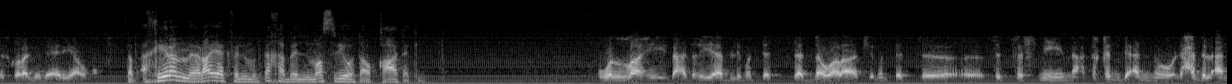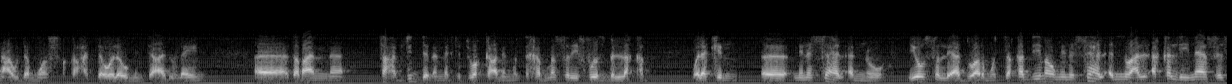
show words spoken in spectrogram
الكرة الجزائرية عموما. طب أخيرا رأيك في المنتخب المصري وتوقعاتك ليه والله بعد غياب لمدة ثلاث دورات لمدة آه، ست سنين أعتقد بأنه لحد الآن عودة موفقة حتى ولو من تعادلين. آه، طبعا صعب جدا أنك تتوقع من منتخب مصر يفوز باللقب ولكن آه، من السهل أنه يوصل لأدوار متقدمة ومن السهل أنه على الأقل ينافس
